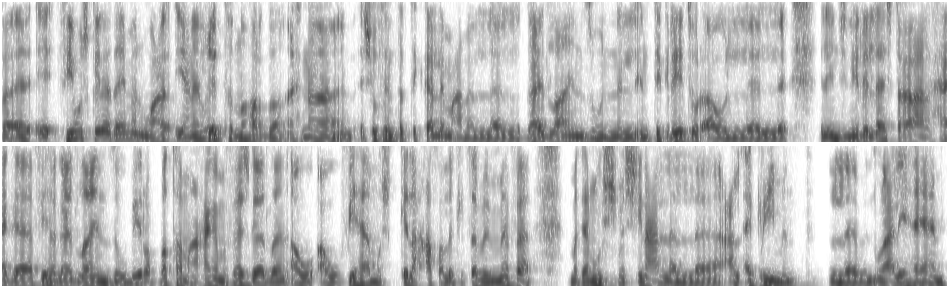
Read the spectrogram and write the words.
ففي مشكلة دايما يعني لغاية النهارده إحنا شوف أنت بتتكلم على ال guidelines وإن ال integrator أو ال engineer اللي هيشتغل على حاجة فيها guidelines وبيربطها مع حاجة ما فيهاش guideline أو أو فيها مشكلة حصلت لسبب ما فما كانوش ماشيين على على ال agreement اللي بنقول عليها يعني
